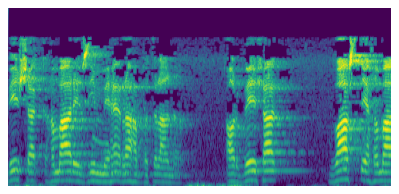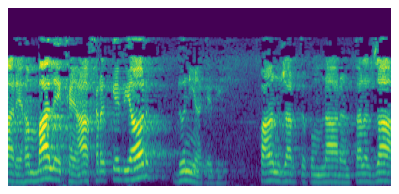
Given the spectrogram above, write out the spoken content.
بے شک ہمارے ذم میں ہے راہ بتلانا اور بے شک واسطے ہمارے ہم مالک ہیں آخرت کے بھی اور دنیا کے بھی۔ پان ضرط کم نارن تلزا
